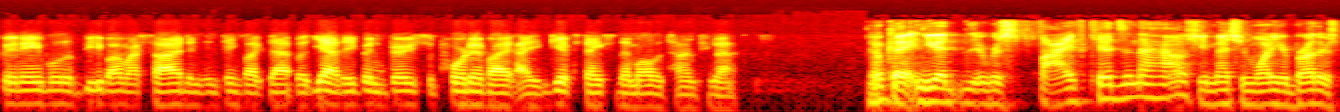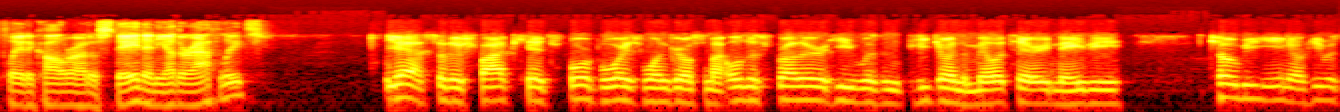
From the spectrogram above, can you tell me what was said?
been able to be by my side and, and things like that. But yeah, they've been very supportive. I, I give thanks to them all the time for that. Okay, and you had there was five kids in the house. You mentioned one of your brothers played at Colorado State. Any other athletes? Yeah, so there's five kids, four boys, one girl. So my oldest brother, he was in, he joined the military, Navy. Toby, you know, he was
